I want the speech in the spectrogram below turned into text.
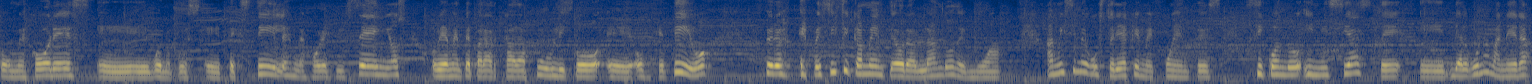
con mejores, eh, bueno, pues eh, textiles, mejores diseños, obviamente para cada público objetivo, pero específicamente ahora hablando de MOA, a mí sí me gustaría que me cuentes si cuando iniciaste de alguna manera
